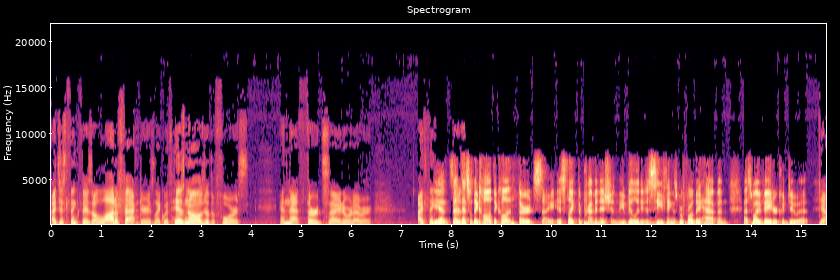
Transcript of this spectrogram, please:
I just think there's a lot of factors, like with his knowledge of the force and that third sight or whatever. I think Yeah, that, that's what they call it. They call it third sight. It's like the premonition, the ability to see things before they happen. That's why Vader could do it. Yeah.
